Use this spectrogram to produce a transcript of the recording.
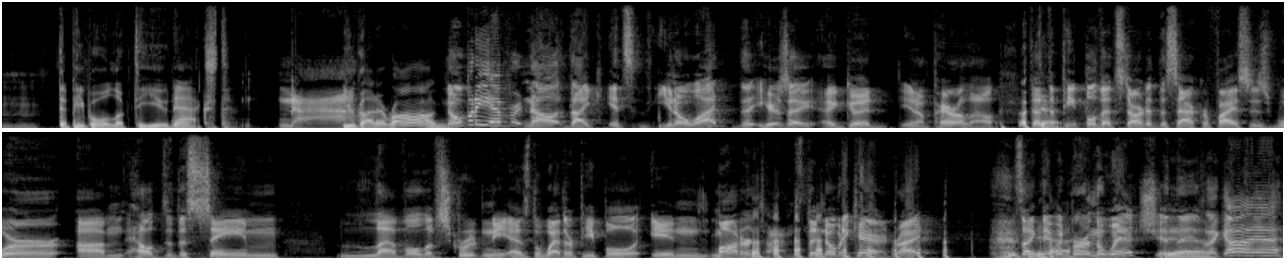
Mm-hmm. The people will look to you next. nah, You got it wrong. Nobody ever no like it's you know what the, here's a, a good you know parallel that Okay. the people that started the sacrifices were um, held to the same level of scrutiny as the weather people in modern times that nobody cared right it's like they would burn the witch and Yeah. then it's like oh yeah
